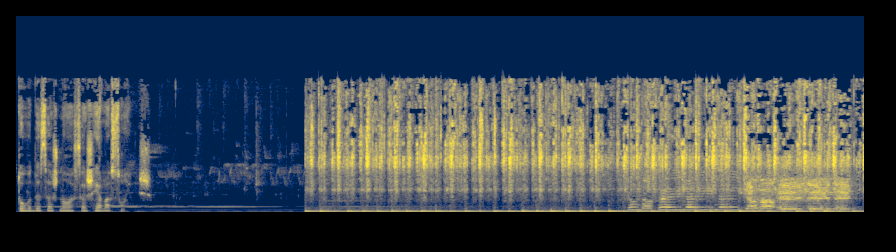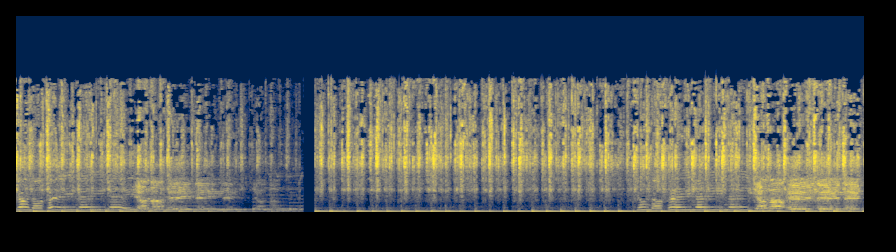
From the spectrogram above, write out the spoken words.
todas as nossas relações. Jana hey hey hey hey hey hey Jana hey nay nay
